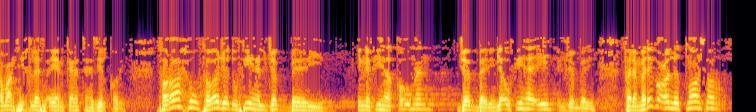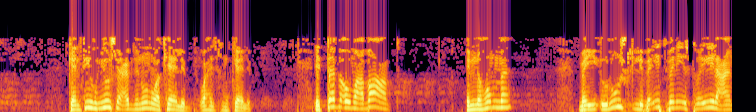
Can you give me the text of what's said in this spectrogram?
طبعا في خلاف ايا كانت هذه القريه فراحوا فوجدوا فيها الجبارين إن فيها قوما جبارين لقوا فيها إيه؟ الجبارين. فلما رجعوا ال 12 كان فيهم يوشع بن نون وكالب واحد اسمه كالب. اتفقوا مع بعض إن هم ما يقولوش لبقية بني إسرائيل عن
